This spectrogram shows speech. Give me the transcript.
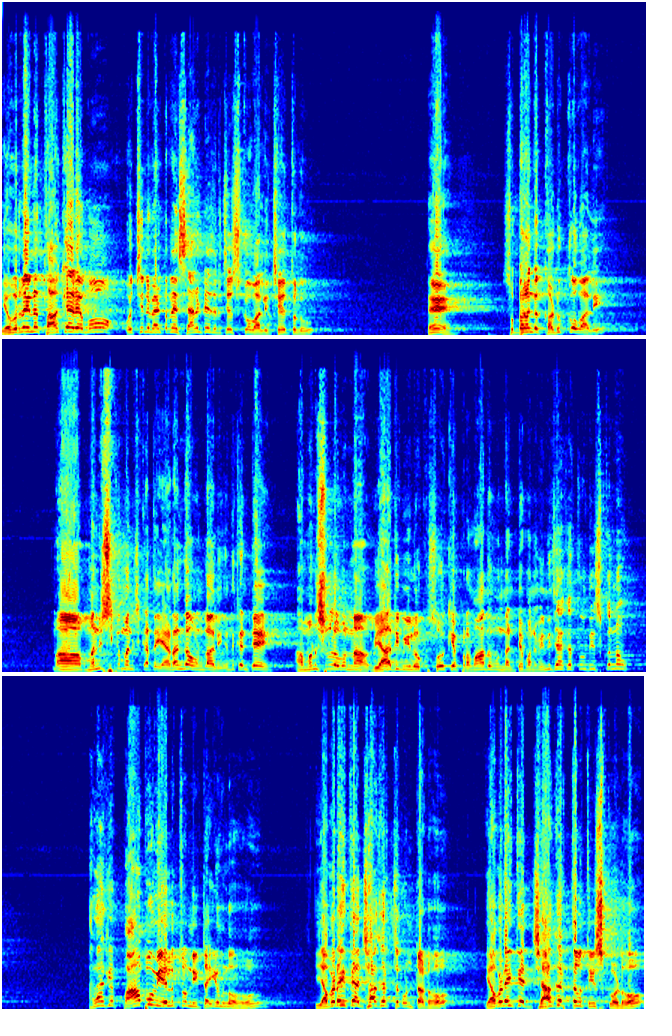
ఎవరినైనా తాకారేమో వచ్చిన వెంటనే శానిటైజర్ చేసుకోవాలి చేతులు. ఏ శుభ్రంగా కడుక్కోవాలి. మా మనిషికి మనిషికి అత ఎడంగా ఉండాలి. ఎందుకంటే ఆ మనుషుల్లో ఉన్న వ్యాధి మీలోకి సోకే ప్రమాదం ఉందంటే మనం ఎన్ని జాగ్రత్తలు తీసుకున్నాం? అలాగే పాపం వెళుతున్న ఈ టైంలో ఎవడైతే అజాగ్రత్తగా ఉంటాడో ఎవడైతే జాగ్రత్తలు తీసుకోడో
